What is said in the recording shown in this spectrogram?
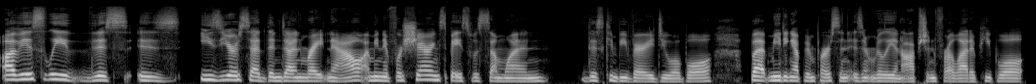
Obviously, this is easier said than done right now. I mean, if we're sharing space with someone, this can be very doable, but meeting up in person isn't really an option for a lot of people.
